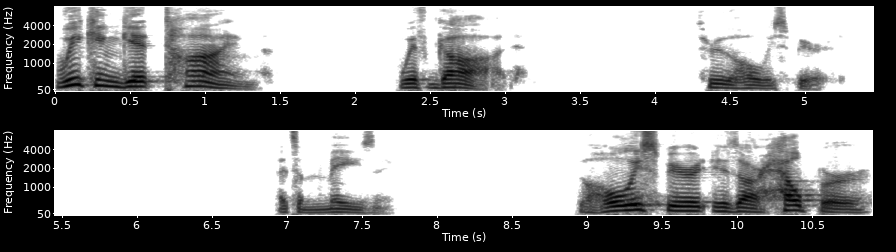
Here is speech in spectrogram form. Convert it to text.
We can get time with God through the Holy Spirit. That's amazing. The Holy Spirit is our helper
